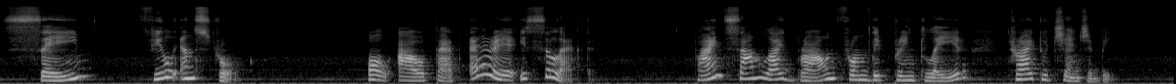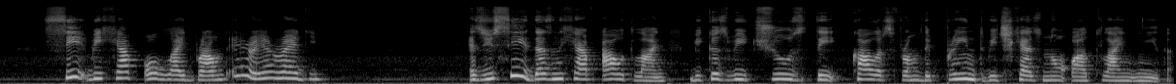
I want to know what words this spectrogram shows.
same, fill and stroke. All our path area is selected. Find some light brown from the print layer, try to change a bit. See, we have all light brown area ready. As you see, it doesn't have outline because we choose the colors from the print which has no outline neither.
